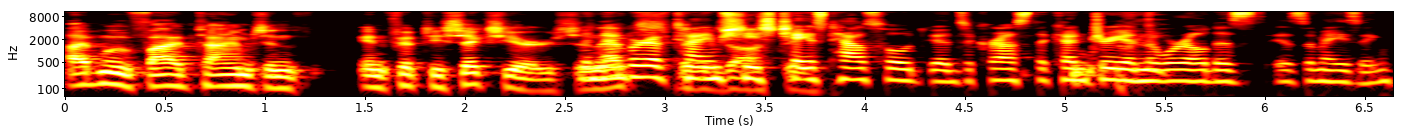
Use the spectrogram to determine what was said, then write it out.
I've moved five times in, in 56 years. The number of times she's chased household goods across the country and the world is, is amazing.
